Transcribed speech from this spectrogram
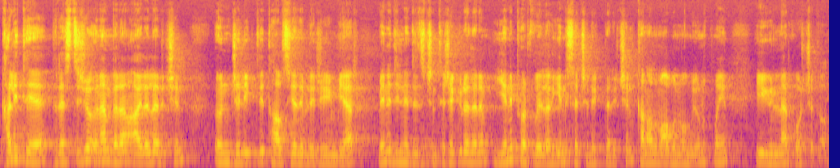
kaliteye, prestije önem veren aileler için öncelikli tavsiye edebileceğim bir yer. Beni dinlediğiniz için teşekkür ederim. Yeni portföyler, yeni seçenekler için kanalıma abone olmayı unutmayın. İyi günler, hoşçakalın.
